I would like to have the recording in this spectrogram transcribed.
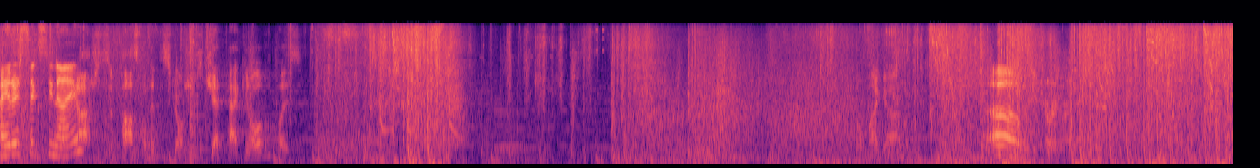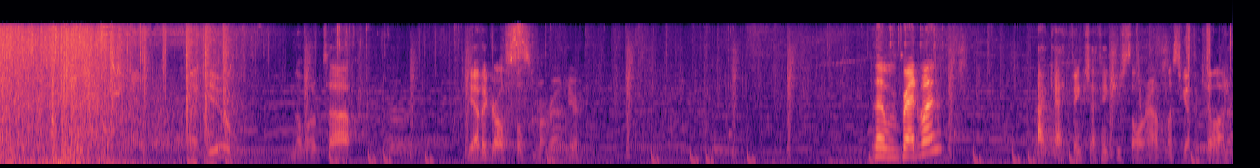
I hit her 69. Gosh, it's impossible to hit this girl. She's jetpacking all over the place. Oh my god. Oh, What is occurring right? Thank you. No one up top. The other girl's still somewhere around here. the red one. I, I think I think she's still around unless you got the kill on her.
